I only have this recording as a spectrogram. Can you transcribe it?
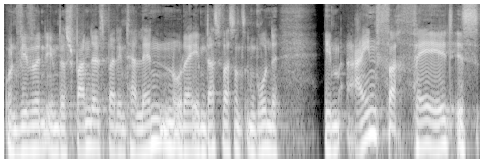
Und wir würden eben das Spannende ist bei den Talenten oder eben das, was uns im Grunde eben einfach fällt, ist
